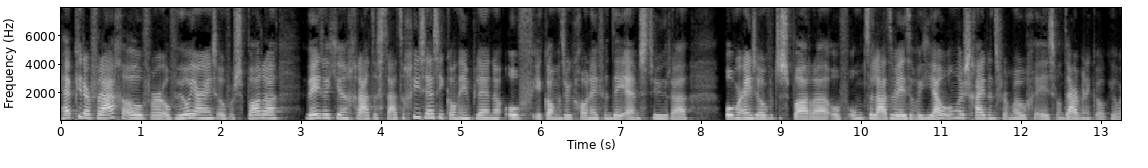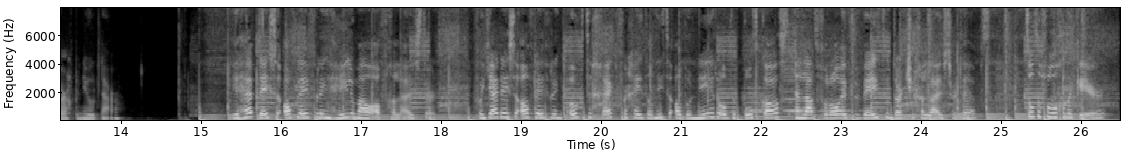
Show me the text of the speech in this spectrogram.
Heb je daar vragen over of wil je er eens over sparren? Weet dat je een gratis strategie-sessie kan inplannen. Of je kan natuurlijk gewoon even een DM sturen om er eens over te sparren. Of om te laten weten wat jouw onderscheidend vermogen is. Want daar ben ik ook heel erg benieuwd naar. Je hebt deze aflevering helemaal afgeluisterd. Vond jij deze aflevering ook te gek? Vergeet dan niet te abonneren op de podcast en laat vooral even weten dat je geluisterd hebt. Tot de volgende keer.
